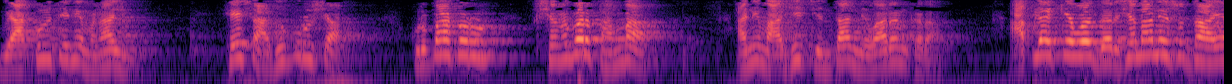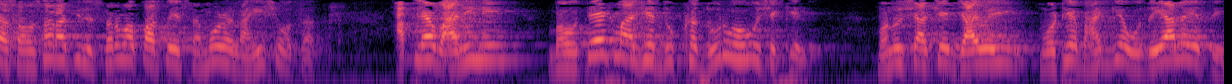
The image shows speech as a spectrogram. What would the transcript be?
व्याकुळतेने म्हणाली हे साधू पुरुषा कृपा करून क्षणभर थांबा आणि माझी चिंता निवारण करा. आपल्या केवळ दर्शनाने सुद्धा या संसारातील सर्व पापे समूळ नाहीशी होतात. आपल्या वाणीने बहुतेक माझे दुःख दूर होऊ शकेल. मनुष्याचे ज्यावेळी मोठे भाग्य उदयाला येते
